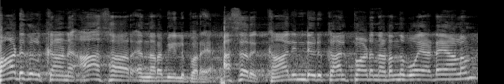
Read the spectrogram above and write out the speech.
പാടുകൾക്കാണ് ആധാർ എന്ന അറബിയിൽ പറയാം. അസർ കാലിന്റെ ഒരു കാൽപ്പാട് നടന്നുപോയ അടയാളം.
